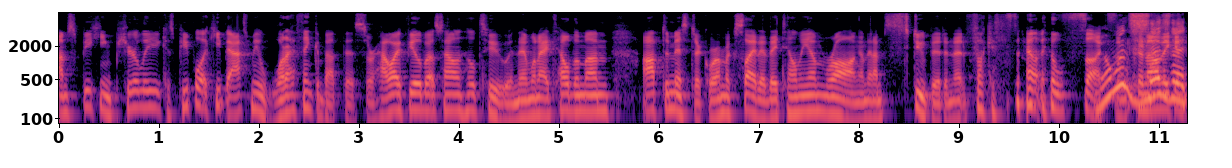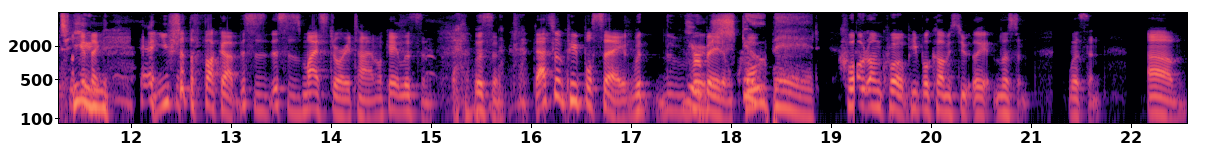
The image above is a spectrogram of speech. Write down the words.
I'm speaking purely because people keep asking me what I think about this or how I feel about Silent Hill 2, and then when I tell them I'm optimistic or I'm excited, they tell me I'm wrong, and then I'm stupid, and that fucking Silent Hill sucks. no and one so now says that to you the- Hey, you shut the fuck up. This is this is my story time. Okay, listen, listen. That's what people say with the You're verbatim. Quote, stupid quote unquote. People call me stupid. Like, listen, listen. Um,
